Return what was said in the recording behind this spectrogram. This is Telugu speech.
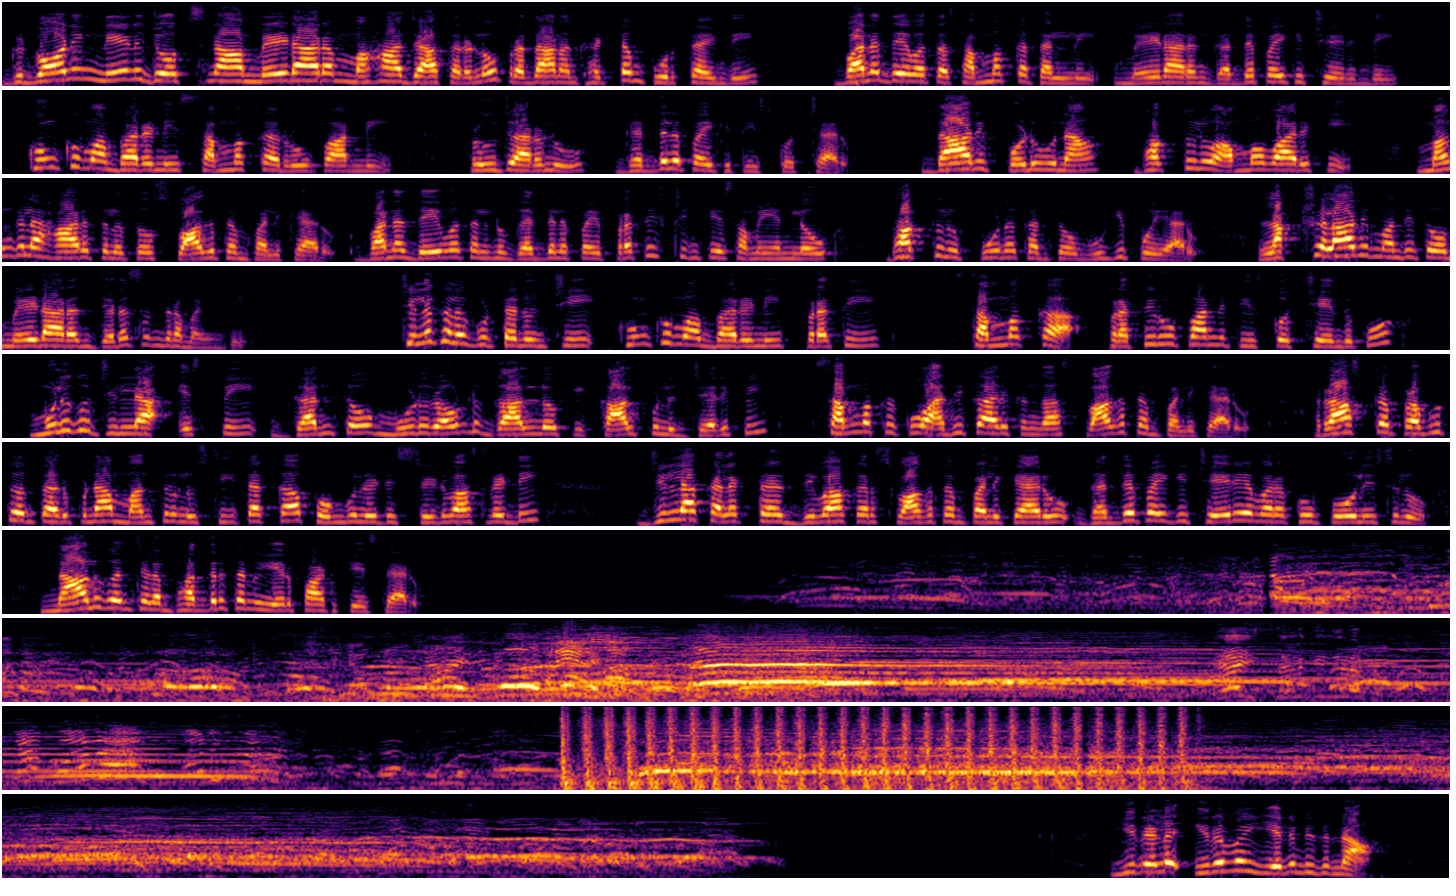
గుడ్ మార్నింగ్ నేను జ్యోత్స్న. మేడారం మహాజాతరలో ప్రధాన ఘట్టం పూర్తయింది. వనదేవత సమ్మక్క తల్లి మేడారం గద్దెపైకి చేరింది. కుంకుమ భరణి సమ్మక్క రూపాన్ని పూజారులు గద్దెలపైకి తీసుకొచ్చారు. దారి పొడవునా భక్తులు అమ్మవారికి మంగళ హారతులతో స్వాగతం పలికారు. వన దేవతలను గద్దెలపై ప్రతిష్ఠించే సమయంలో భక్తులు పూనకంతో ఊగిపోయారు. లక్షలాది మందితో మేడారం జనసంద్రమైంది. చిలకలగుట్ట నుంచి కుంకుమ భరణి ప్రతి సమ్మక్క ప్రతిరూపాన్ని తీసుకొచ్చేందుకు ములుగు జిల్లా ఎస్పీ గన్తో మూడు రౌండ్లు గాల్లోకి కాల్పులు జరిపి సమ్మక్కకు అధికారికంగా స్వాగతం పలికారు. రాష్ట్ర ప్రభుత్వం తరపున మంత్రులు సీతక్క పొంగులేటి శ్రీనివాసరెడ్డి జిల్లా కలెక్టర్ దివాకర్ స్వాగతం పలికారు. గద్దెపైకి చేరే వరకు పోలీసులు నాలుగంచెల భద్రతను ఏర్పాటు చేశారు. ఈ నెల ఇరవై ఎనిమిదిన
